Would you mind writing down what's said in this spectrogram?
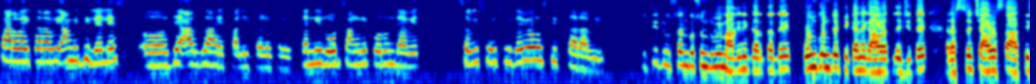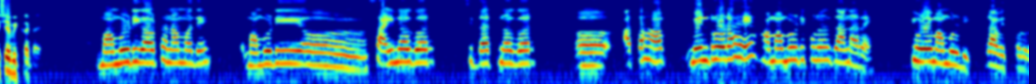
कारवाई करावी. आम्ही दिलेले जे अर्ज आहेत पालिकेकडे त्यांनी रोड चांगले करून द्यावेत. सगळी सोयी सुविधा व्यवस्थित करावी. किती दिवसांपासून तुम्ही मागणी करतात आहे? कोणकोणते ठिकाणे गावातले जिथे रस्त्याची अवस्था अतिशय बिकट आहे? मामुर्डी गावठाणामध्ये मामुर्डी साईनगर सिद्धार्थनगर आता हा मेन रोड आहे हा मामुर्डीकडून जाणार आहे. किवळे मामुर्डी रावेतकडून.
